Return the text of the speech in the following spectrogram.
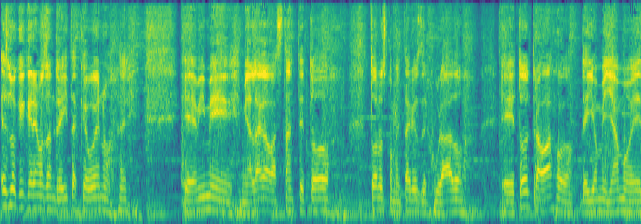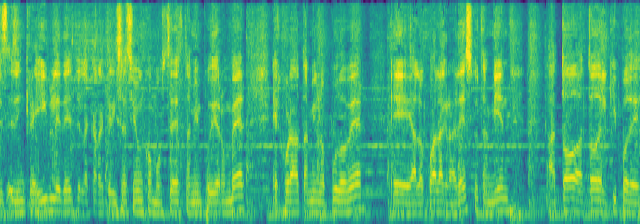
Es lo que queremos, Andreita, qué bueno. Eh, a mí me, me halaga bastante todo, todos los comentarios del jurado. Eh, todo el trabajo de Yo Me Llamo es, es increíble desde la caracterización, como ustedes también pudieron ver. El jurado también lo pudo ver, eh, a lo cual agradezco también a todo, a todo el equipo de,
